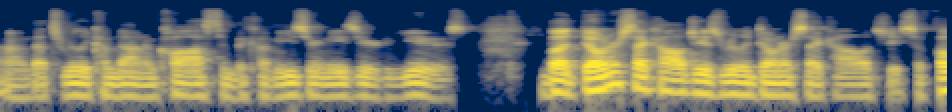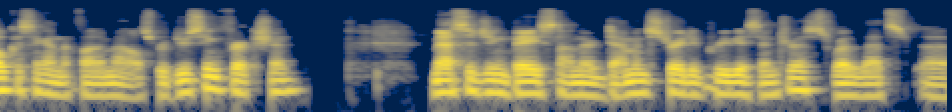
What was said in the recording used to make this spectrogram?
Uh, that's really come down in cost and become easier and easier to use. But donor psychology is really donor psychology. So focusing on the fundamentals, reducing friction, messaging based on their demonstrated previous interest, whether that's uh,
